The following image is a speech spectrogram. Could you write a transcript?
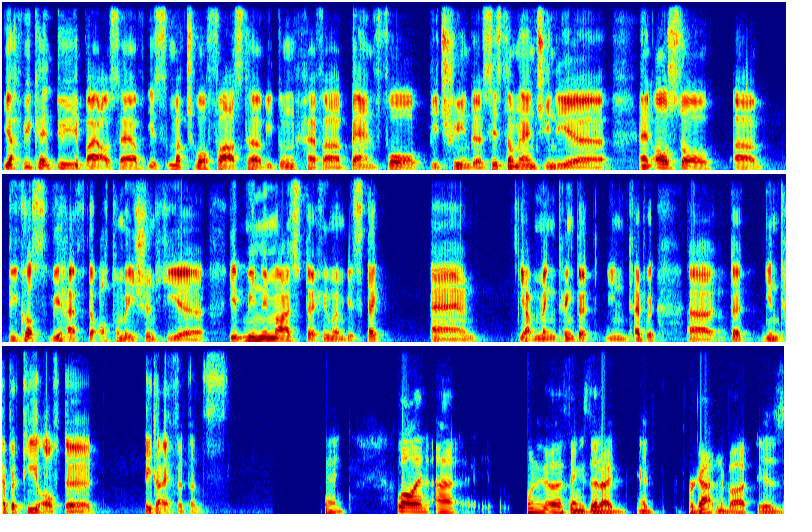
yeah, we can do it by ourselves. It's much more faster. We don't have a band for between the system engineer and also uh, because we have the automation here, it minimizes the human mistake and yeah, maintain the, interpret, uh, the integrity of the data evidence. Okay. Well, and uh, one of the other things that I had forgotten about is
